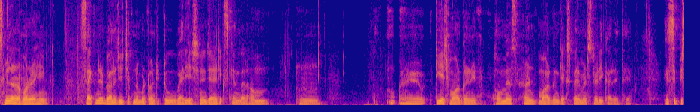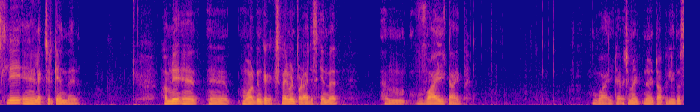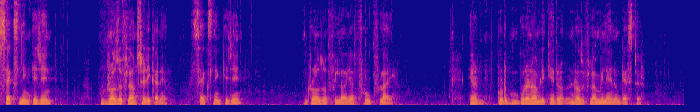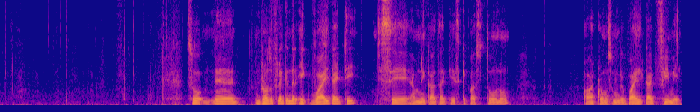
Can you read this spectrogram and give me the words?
बिसमीम second year biology chapter number twenty two variation in genetics के अंदर हम T H Morgan Thomas and Morgan के experiment study कर रहे थे। इससे पिछले लेक्चर के अंदर हमने मॉर्गन का एक्सपेरिमेंट पढ़ा, जिसके अंदर वाइल्ड टाइप वाइल्ड टाइप अच्छा मैं टॉपिक लिख दूँ सेक्स लिंकेज इन ड्रोजोफिला हम स्टडी करें। सेक्स लिंकेज इन ड्रोजोफिला या फ्रूट फ्लाई या टोटल पूरा नाम लिखें तो ड्रोजोफिला मिलेनो गेस्टर सो ड्रोजोफिला के अंदर एक वाइल्ड टाइप थी, जिससे हमने कहा था कि इसके पास दोनों और क्रोमोसोम के वाइल्ड टाइप फीमेल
